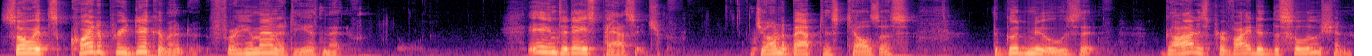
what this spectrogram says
So it's quite a predicament for humanity, isn't it? In today's passage, John the Baptist tells us the good news that God has provided the solution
